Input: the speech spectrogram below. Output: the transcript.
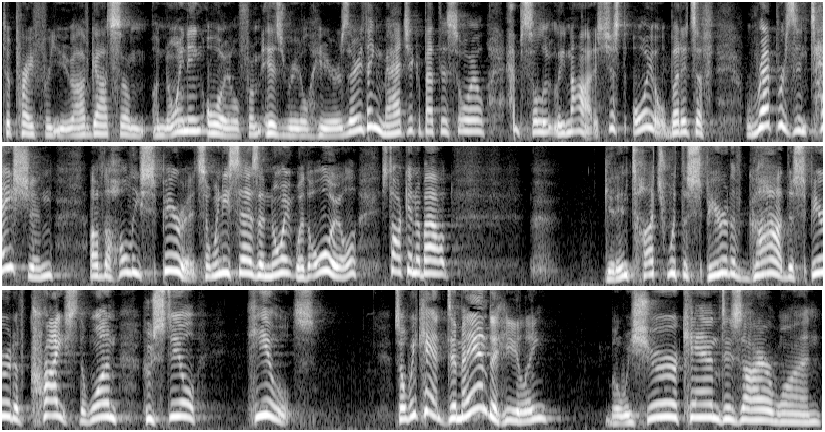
to pray for you. I've got some anointing oil from Israel here. Is there anything magic about this oil? Absolutely not. It's just oil, but it's a representation of the Holy Spirit. So when he says anoint with oil, he's talking about get in touch with the Spirit of God, the Spirit of Christ, the one who still heals. So we can't demand a healing, but we sure can desire one.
